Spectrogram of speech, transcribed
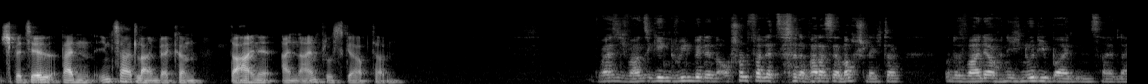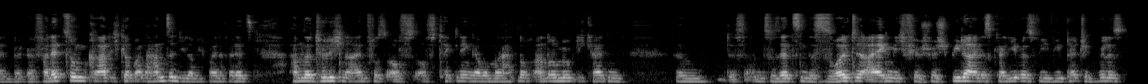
speziell bei den Inside-Linebackern da eine, einen Einfluss gehabt haben? Ich weiß nicht, waren sie gegen Green Bay denn auch schon verletzt? Da war das ja noch schlechter. Und es waren ja auch nicht nur die beiden Inside-Linebacker. Verletzungen, gerade, ich glaube, an der Hand sind die, glaube ich, beide verletzt, haben natürlich einen Einfluss aufs, aufs Tackling, aber man hat noch andere Möglichkeiten, ähm, das anzusetzen. Das sollte eigentlich für, für Spieler eines Kalibers wie, wie Patrick Willis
